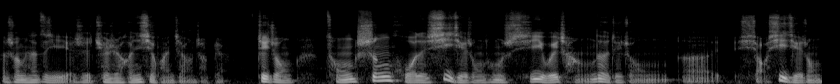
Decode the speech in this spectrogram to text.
那说明她自己也是确实很喜欢这张照片。这种从生活的细节中，从习以为常的这种呃小细节中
